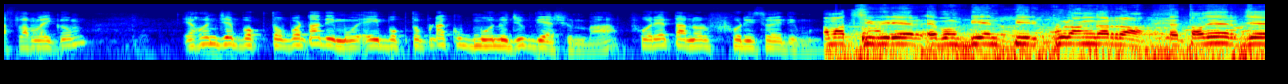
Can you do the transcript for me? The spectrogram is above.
আসসালামু আলাইকুম। এখন যে বক্তব্যটা দিমু এই বক্তব্যটা খুব মনোযোগ দিয়ে শুনবা পরে তানোর পরিচয় দিমু। জামাত শিবিরের এবং বিএনপির কুলাঙ্গাররা তাদের যে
